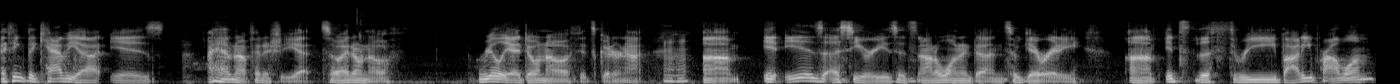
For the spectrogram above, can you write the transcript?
I think the caveat is I have not finished it yet, so I don't know if really I don't know if it's good or not. Mhm. Um, it is a series. It's not a one and done, so get ready. Um, it's the three body problem.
